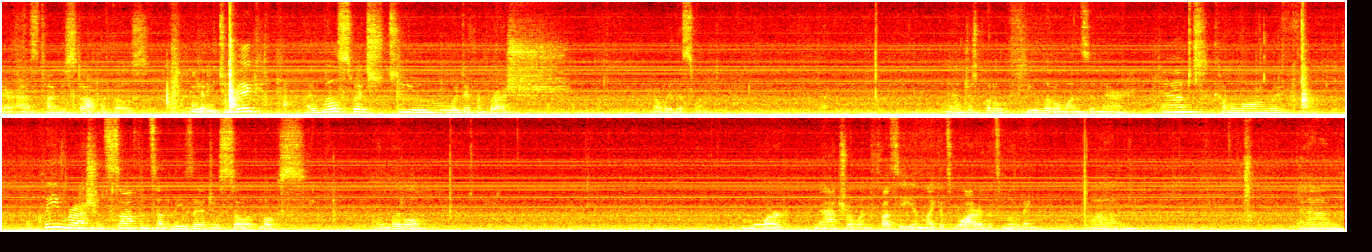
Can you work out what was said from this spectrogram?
there, it's time to stop with those. They're getting too big. I will switch to a different brush, probably this one. And just put a few little ones in there. And come along with clean brush and soften some of these edges so it looks a little more natural and fuzzy and like it's water that's moving. Um, and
